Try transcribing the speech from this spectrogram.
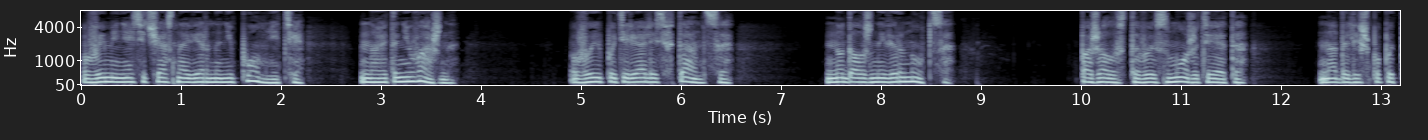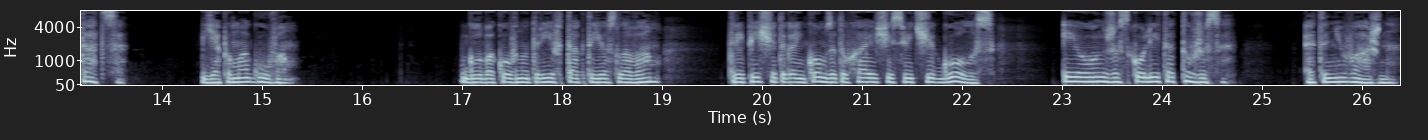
Вы меня сейчас, наверное, не помните, но это не важно. Вы потерялись в танце, но должны вернуться. Пожалуйста, вы сможете это. Надо лишь попытаться. Я помогу вам. Глубоко внутри, в такт ее словам, трепещет огоньком затухающей свечи голос — и он же скулит от ужаса. Это не важно.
